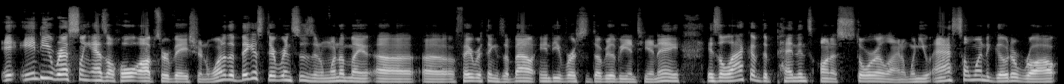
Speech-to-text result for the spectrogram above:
Indie wrestling as a whole observation. One of the biggest differences and one of my uh, uh, favorite things about indie versus WWE and TNA is the lack of dependence on a storyline. When you ask someone to go to Raw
